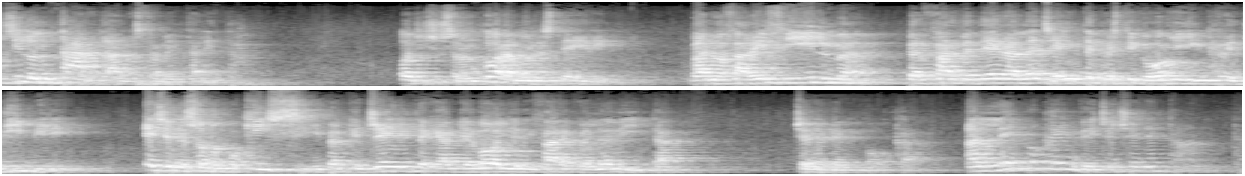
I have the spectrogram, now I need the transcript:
così lontano dalla nostra mentalità, oggi ci sono ancora monasteri, vanno a fare i film per far vedere alla gente questi luoghi incredibili. E ce ne sono pochissimi perché gente che abbia voglia di fare quella vita ce n'è ben poca. All'epoca invece ce n'è tanta,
